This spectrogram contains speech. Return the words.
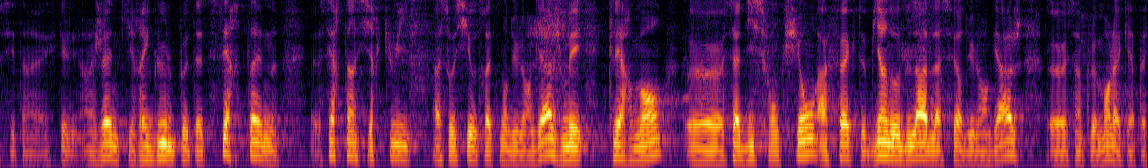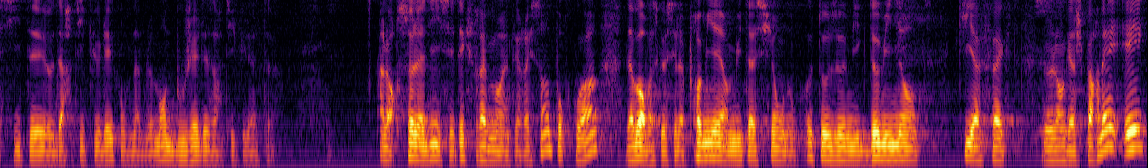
c'est un, gène qui régule peut-être certains circuits associés au traitement du langage, mais clairement, sa dysfonction affecte bien au-delà de la sphère du langage, simplement la capacité d'articuler convenablement, de bouger des articulateurs. Alors, cela dit, c'est extrêmement intéressant. Pourquoi? D'abord parce que c'est la première mutation autosomique dominante qui affecte le langage parlé, et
